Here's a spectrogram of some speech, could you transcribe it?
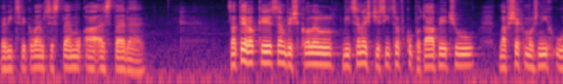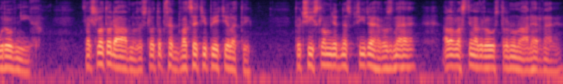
ve výcvikovém systému ASTD. Za ty roky jsem vyškolil více než tisícovku potápěčů na všech možných úrovních. Začalo to dávno, začalo to před 25 lety. To číslo mě dnes přijde hrozné, ale vlastně na druhou stranu nádherné.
